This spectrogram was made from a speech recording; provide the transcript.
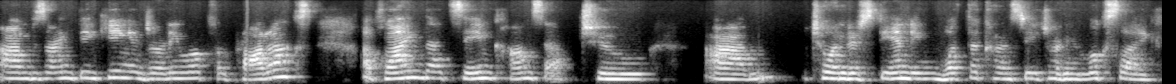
um, design thinking and journey work for products, applying that same concept to, um, to understanding what the current state journey looks like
